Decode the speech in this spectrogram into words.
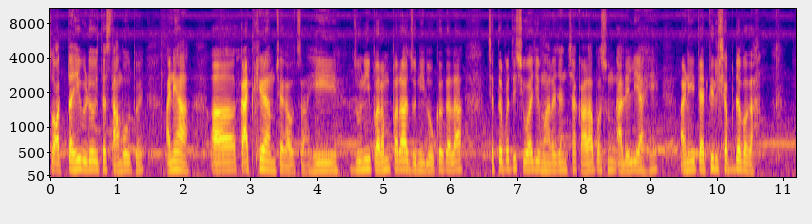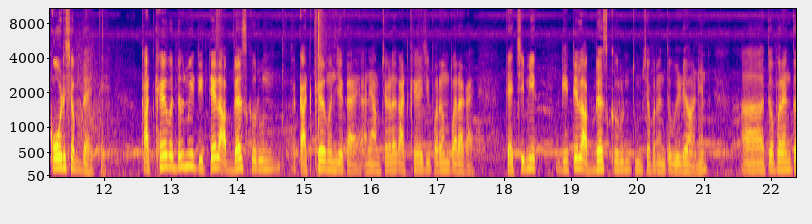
सो आत्ता ही व्हिडिओ इथंच थांबवतो आहे आणि हा काटखेळ आमच्या गावचा. ही जुनी परंपरा जुनी लोककला छत्रपती शिवाजी महाराजांच्या काळापासून आलेली आहे. आणि त्यातील शब्द बघा कोड शब्द आहेत ते. काटखेळबद्दल मी डिटेल अभ्यास करून काटखेळ म्हणजे काय आणि आमच्याकडे काटखेळाची परंपरा काय त्याची मी एक डिटेल अभ्यास करून तुमच्यापर्यंत व्हिडिओ आणेन. तोपर्यंत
